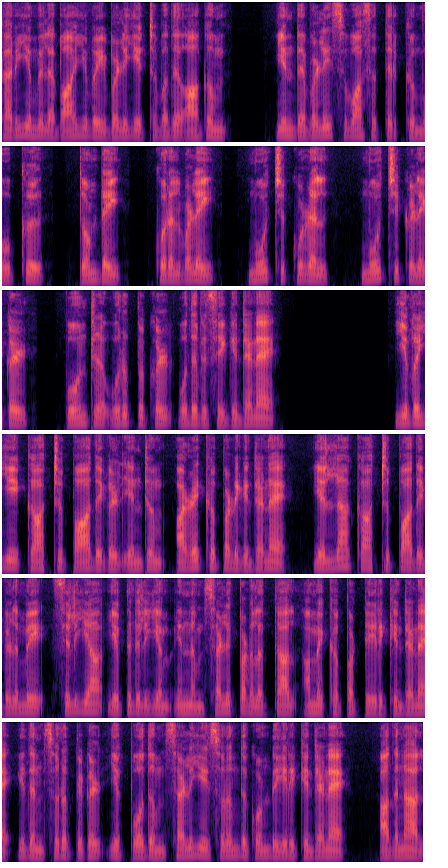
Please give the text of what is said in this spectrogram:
கரியமில வாயுவை வெளியேற்றுவது ஆகும். இந்த வெளி சுவாசத்திற்கு மூக்கு தொண்டை குரல்வளை மூச்சுக்குழல் மூச்சுக்கிளைகள் போன்ற உறுப்புகள் உதவி செய்கின்றன. இவையே காற்றுப் பாதைகள் என்றும் அழைக்கப்படுகின்றன. எல்லா காற்றுப் பாதைகளுமே சிலியா எபிதிலியம் என்னும் சளிப்படலத்தால் அமைக்கப்பட்டு இருக்கின்றன இதன் சுரப்பிகள் எப்போதும் சளியை சுரந்து கொண்டு இருக்கின்றன. அதனால்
